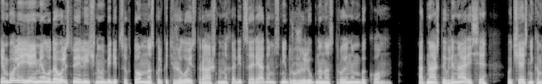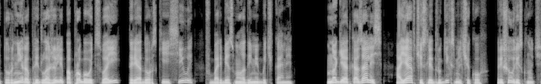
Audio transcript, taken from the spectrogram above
Тем более я имел удовольствие лично убедиться в том, насколько тяжело и страшно находиться рядом с недружелюбно настроенным быком. Однажды в Ленарисе участникам турнира предложили попробовать свои ториадорские силы в борьбе с молодыми бычками. Многие отказались, а я, в числе других смельчаков, решил рискнуть.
